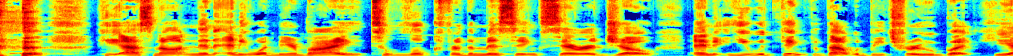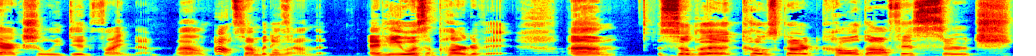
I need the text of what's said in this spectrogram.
he asked Naughton and anyone nearby to look for the missing Sarah Joe. And you would think that that would be true, but he actually did find them. Well, Oh, somebody found them. And he was a part of it. Um, so the Coast Guard called off his search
